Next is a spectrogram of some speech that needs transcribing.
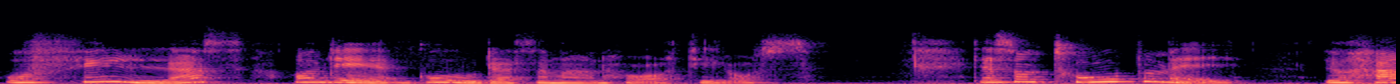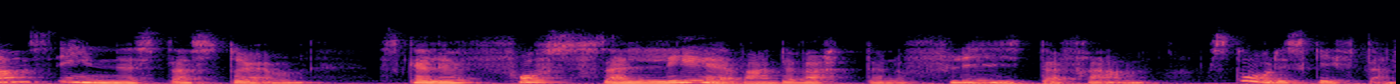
och fyllas av det goda som han har till oss. Den som tror på mig, ur hans innersta ström skall det fossa levande vatten och flyta fram, står det i skriften.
